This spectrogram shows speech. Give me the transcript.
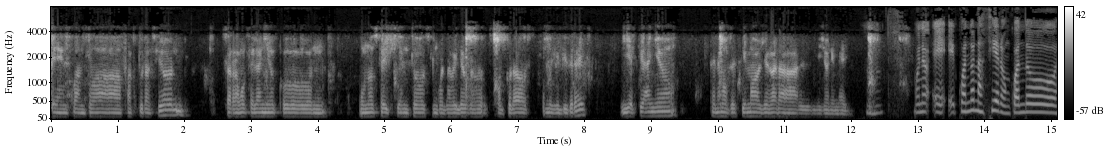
En cuanto a facturación, cerramos el año con unos 650.000 euros facturados en 2023 y este año tenemos estimado llegar al millón y medio. Uh -huh. Bueno, eh, ¿cuándo nacieron? ¿Cuándo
